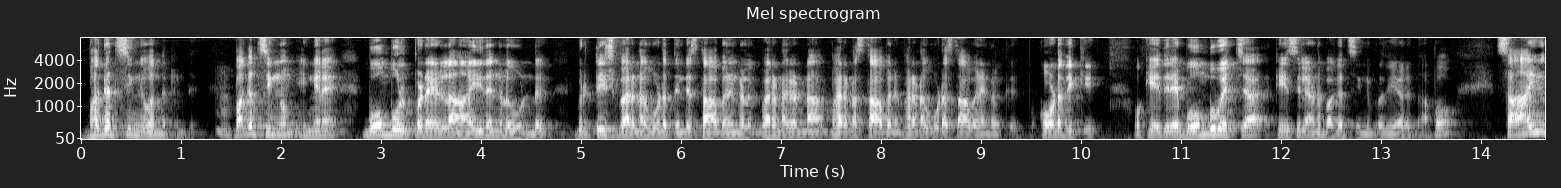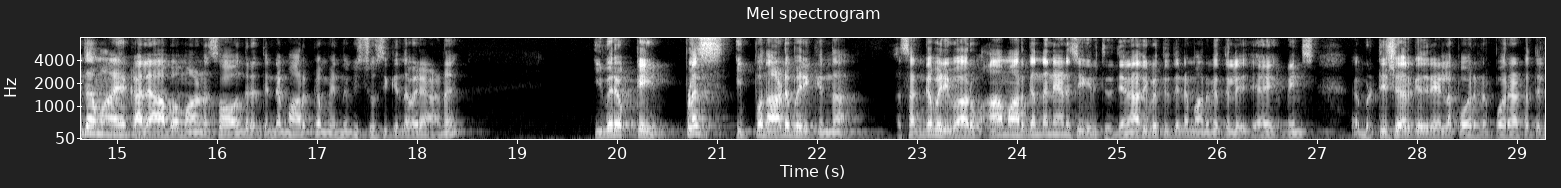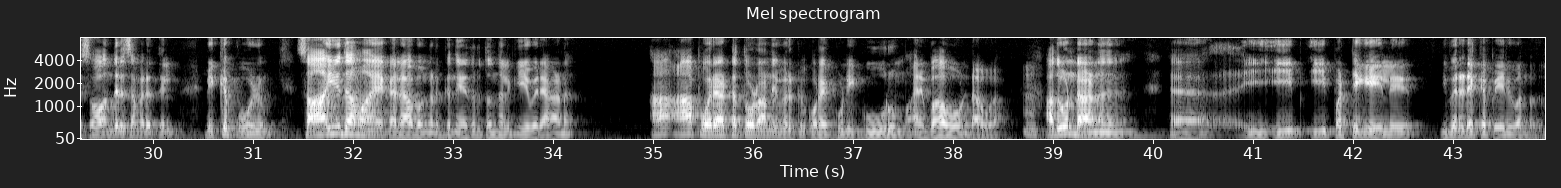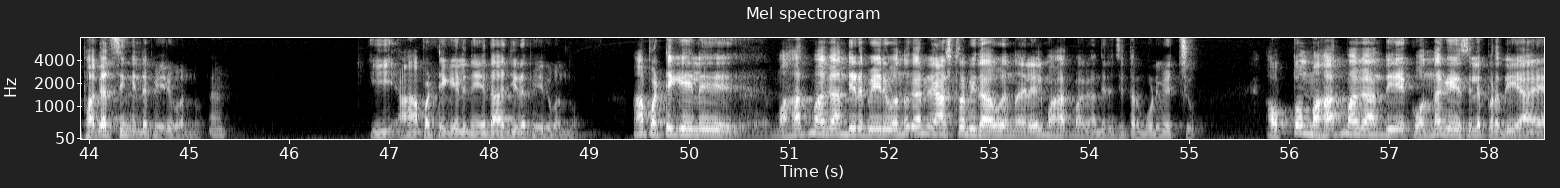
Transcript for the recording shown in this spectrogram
ഭഗത് സിംഗ് വന്നിട്ടുണ്ട്. ഭഗത് സിംഗും ഇങ്ങനെ ബോംബ് ഉൾപ്പെടെയുള്ള ആയുധങ്ങൾ കൊണ്ട് ബ്രിട്ടീഷ് ഭരണകൂടത്തിന്റെ സ്ഥാപനങ്ങൾ ഭരണഘടന ഭരണസ്ഥാപന ഭരണകൂട സ്ഥാപനങ്ങൾക്ക് കോടതിക്ക് ഒക്കെ എതിരെ ബോംബ് വെച്ച കേസിലാണ് ഭഗത് സിംഗ് പ്രതിയാകുന്നത്. അപ്പോൾ സായുധമായ കലാപമാണ് സ്വാതന്ത്ര്യത്തിന്റെ മാർഗം എന്ന് വിശ്വസിക്കുന്നവരാണ് ഇവരൊക്കെയും. പ്ലസ് ഇപ്പോൾ നാട് ഭരിക്കുന്ന സംഘപരിവാറും ആ മാർഗം തന്നെയാണ് സ്വീകരിച്ചത്. ജനാധിപത്യത്തിന്റെ മാർഗത്തിൽ മീൻസ് ബ്രിട്ടീഷുകാർക്കെതിരെയുള്ള പോരാ പോരാട്ടത്തിൽ സ്വാതന്ത്ര്യ സമരത്തിൽ മിക്കപ്പോഴും സായുധമായ കലാപങ്ങൾക്ക് നേതൃത്വം നൽകിയവരാണ്. ആ ആ പോരാട്ടത്തോടാണ് ഇവർക്ക് കുറെ കൂടി കൂറും അനുഭാവവും ഉണ്ടാവുക. അതുകൊണ്ടാണ് ഈ ഈ പട്ടികയിൽ ഇവരുടെയൊക്കെ പേര് വന്നത്. ഭഗത് സിംഗിന്റെ പേര് വന്നു. ഈ ആ പട്ടികയിൽ നേതാജിയുടെ പേര് വന്നു. ആ പട്ടികയിൽ മഹാത്മാഗാന്ധിയുടെ പേര് വന്നു. കാരണം രാഷ്ട്രപിതാവ് എന്ന നിലയിൽ മഹാത്മാഗാന്ധിയുടെ ചിത്രം കൂടി വെച്ചു. ഒപ്പം മഹാത്മാഗാന്ധിയെ കൊന്ന കേസിലെ പ്രതിയായ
